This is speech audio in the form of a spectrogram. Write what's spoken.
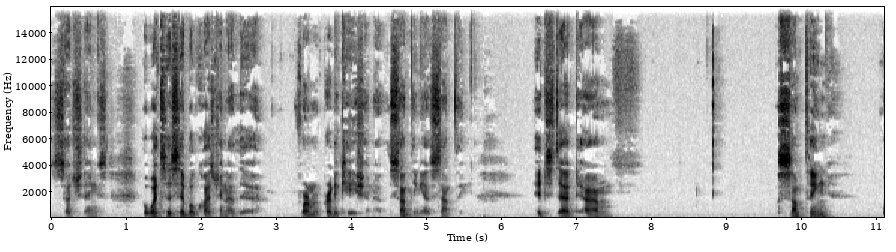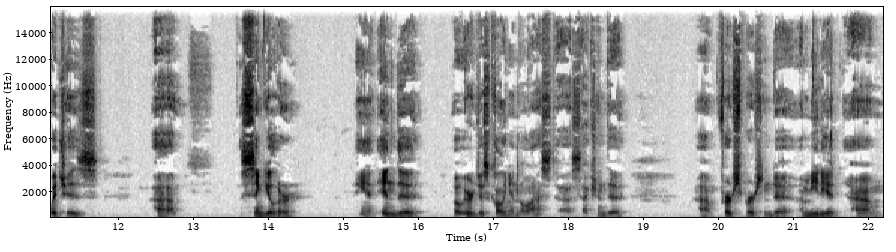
such things. But what's the simple question of the form of predication of something as something? It's that um, something which is uh, singular and in the what we were just calling in the last uh, section the um, first person the immediate um,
